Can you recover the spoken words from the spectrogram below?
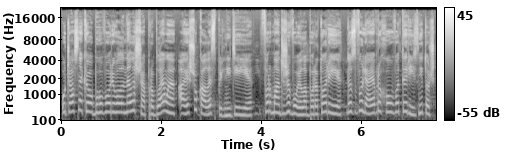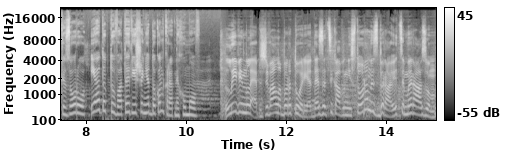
Учасники обговорювали не лише проблеми, а й шукали спільні дії. Формат живої лабораторії дозволяє враховувати різні точки зору і адаптувати рішення до конкретних умов. Living Lab – жива лабораторія, де зацікавлені сторони збираються. Ми разом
